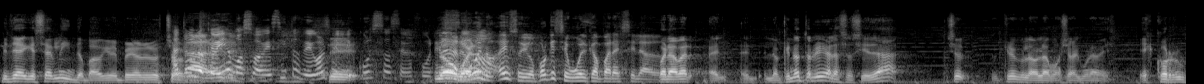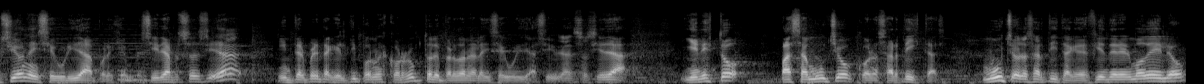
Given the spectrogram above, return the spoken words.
Viste, hay que ser lindo para que le peguen los A chorros. todos los que veíamos suavecitos, de golpe Sí. el discurso se enfureció. No, Claro, bueno. bueno, eso digo, ¿por qué se vuelca para ese lado? Bueno, a ver, el- el- lo que no tolera la sociedad, yo creo que lo hablamos ya alguna vez, es corrupción e inseguridad, por ejemplo. Si la sociedad interpreta que el tipo no es corrupto, le perdona la inseguridad. Si la sociedad, y en esto pasa mucho con los artistas. Muchos de los artistas que defienden el modelo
